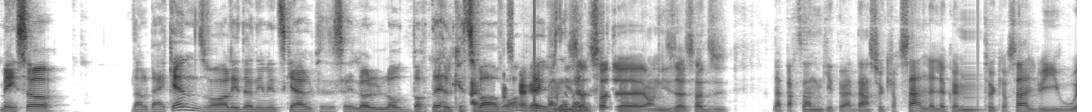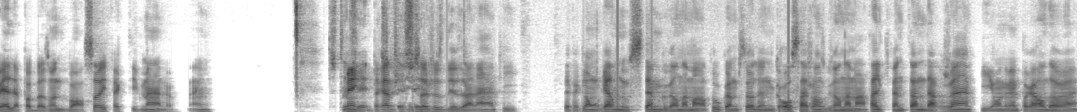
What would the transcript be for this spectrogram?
mais ça, dans le back-end, tu vas avoir les données médicales. C'est là l'autre bordel que tu vas avoir. on, isole ça de, on isole ça de la personne qui est dans succursale, le commis succursale, lui ou elle n'a pas besoin de voir ça, effectivement. Là, hein? Mais, bref, je trouve ça juste désolant. Puis, fait que là, on regarde nos systèmes gouvernementaux comme ça, une grosse agence gouvernementale qui fait une tonne d'argent, puis on n'est même pas capable de.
